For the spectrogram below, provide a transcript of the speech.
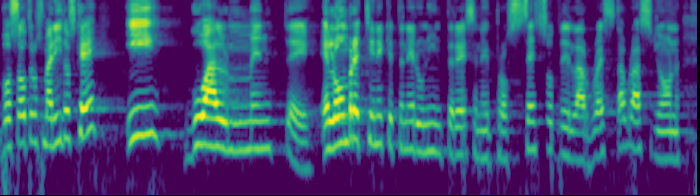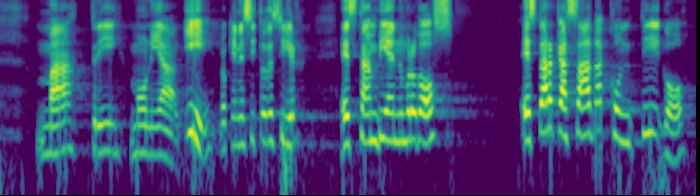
vosotros maridos que igualmente, el hombre tiene que tener un interés en el proceso de la restauración matrimonial. Y lo que necesito decir es también, número dos, estar casada contigo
